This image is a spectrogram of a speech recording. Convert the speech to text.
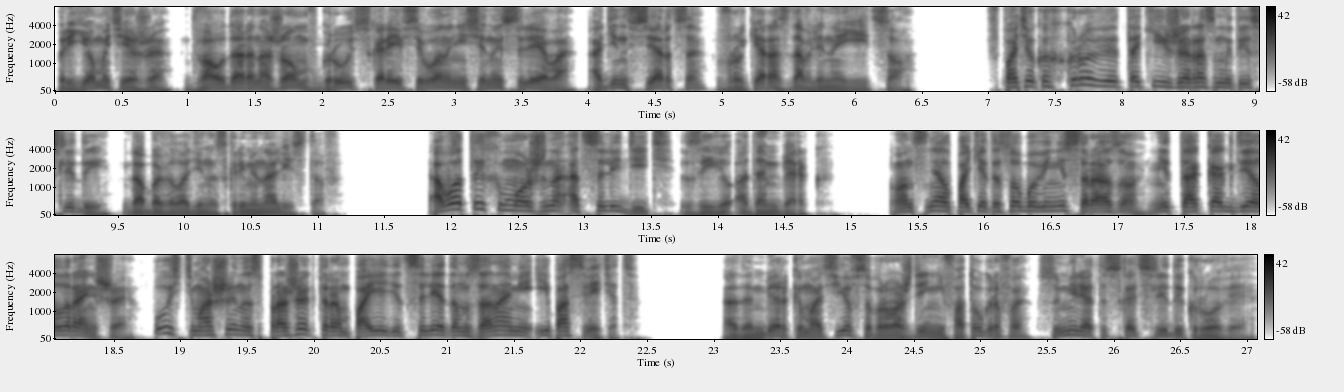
Приемы те же. Два удара ножом в грудь, скорее всего, нанесены слева. Один в сердце, в руке раздавленное яйцо. «В потеках крови такие же размытые следы», — добавил один из криминалистов. «А вот их можно отследить», — заявил Адамберг. «Он снял пакеты с обуви не сразу, не так, как делал раньше. Пусть машина с прожектором поедет следом за нами и посветит». Адамберг и Матье в сопровождении фотографа сумели отыскать следы крови.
